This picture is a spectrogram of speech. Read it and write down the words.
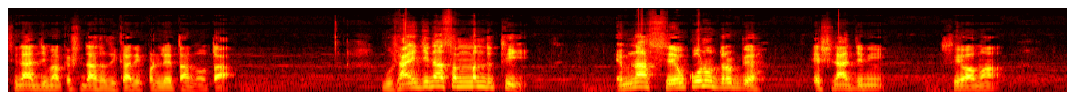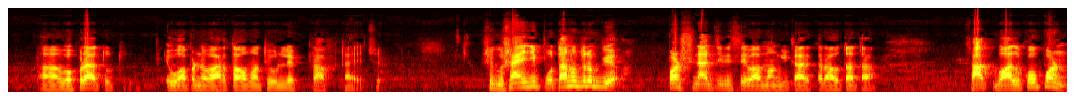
શ્રીનાથજીમાં કૃષ્ણદાસ અધિકારી પણ લેતા નહોતા. ગુસાઈજીના સંબંધથી એમના સેવકોનું દ્રવ્ય એ શ્રીનાથજીની સેવામાં વપરાતું હતું. એવું આપણને વાર્તાઓમાંથી ઉલ્લેખ પ્રાપ્ત થાય છે. શ્રી ગુસાઈજી પોતાનું દ્રવ્ય પણ શ્રીનાથજીની સેવામાં અંગીકાર કરાવતા હતા. સાત બાળકો પણ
